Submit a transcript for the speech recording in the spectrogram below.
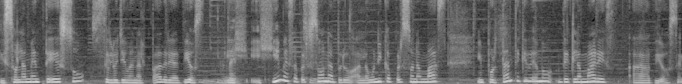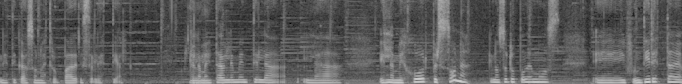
y solamente eso se lo llevan al Padre, a Dios. Mm. Y, y gime esa persona, pero a la única persona más importante que debemos declamar es a Dios, en este caso nuestro Padre Celestial. Que lamentablemente la, la- es la mejor persona que nosotros podemos eh, infundir esta,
